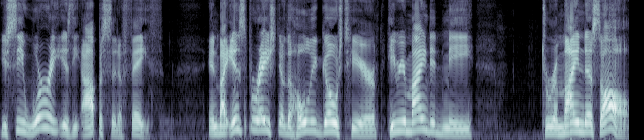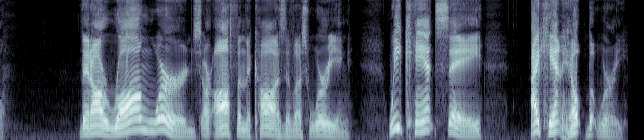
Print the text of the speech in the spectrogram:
You see, worry is the opposite of faith. And by inspiration of the Holy Ghost here, he reminded me to remind us all that our wrong words are often the cause of us worrying. We can't say, I can't help but worry.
